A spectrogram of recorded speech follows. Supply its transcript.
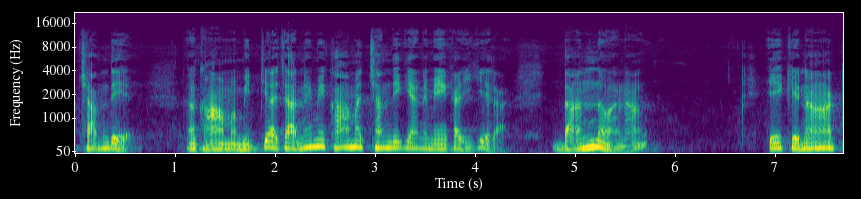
ඡන්දය. කාම මිත්‍යාචාරණය මේ කාම ඡන්දය කියන්නේ මේකයි කියලා. දන්නවනම් ඒ කෙනාට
